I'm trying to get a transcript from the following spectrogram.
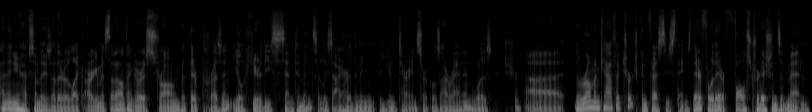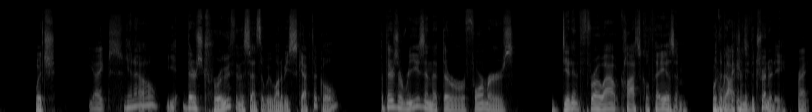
And then you have some of these other like arguments that I don't think are as strong, but they're present. You'll hear these sentiments. At least I heard them in the Unitarian circles I ran in. Was Sure. uh, the Roman Catholic Church confessed these things? Therefore, they are false traditions of men. Which Yikes. you know, y- there's truth in the sense that we want to be skeptical, but there's a reason that the reformers didn't throw out classical theism or the doctrine of the Trinity. Right.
